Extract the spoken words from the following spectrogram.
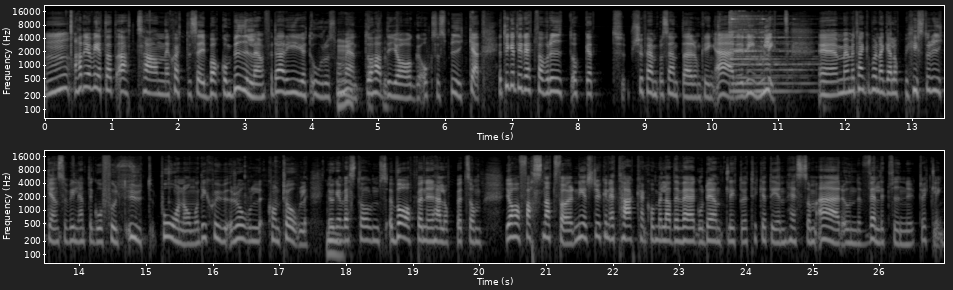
Mm, hade jag vetat att han skötte sig bakom bilen, för där är ju ett orosmoment, mm, då hade jag också spikat. Jag tycker att det är rätt favorit och att 25 procent däromkring är rimligt. Eh, men med tanke på den här galopphistoriken så vill jag inte gå fullt ut på honom. Och det är sju roll control. Mm. Jörgen Westholms vapen i det här loppet som jag har fastnat för. Nedstruken attack, han kommer ladda iväg ordentligt och jag tycker att det är en häst som är under väldigt fin utveckling.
